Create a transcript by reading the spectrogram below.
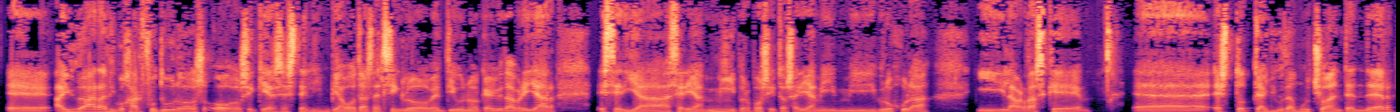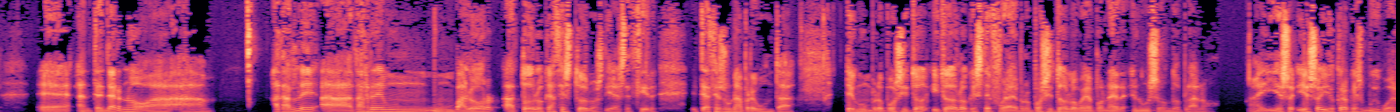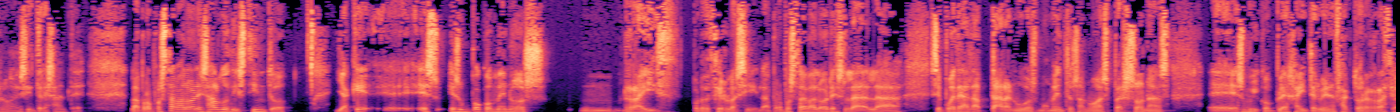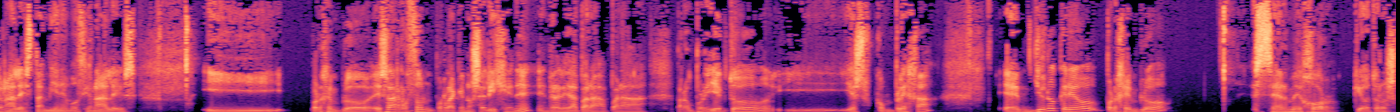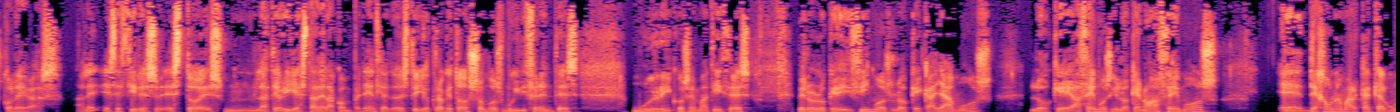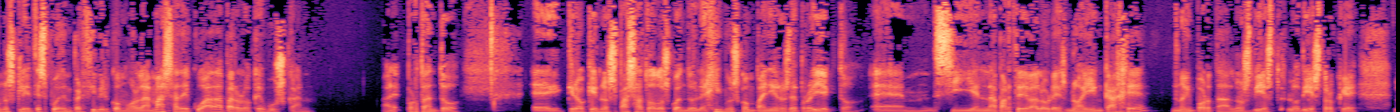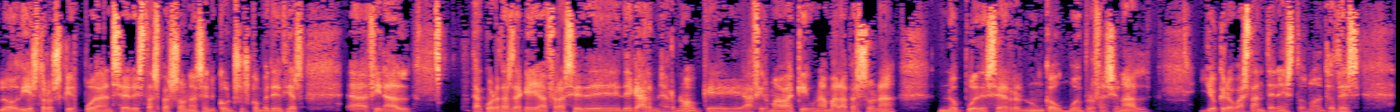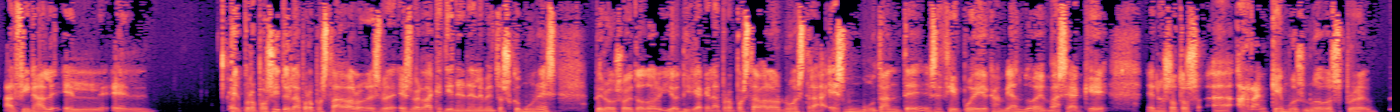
eh, ayudar a dibujar futuros o si quieres este limpiabotas del siglo XXI que ayuda a brillar, eh, sería, sería mi propósito, sería mi, mi brújula. Y la verdad es que eh, esto te ayuda mucho a entender, eh, a entender, no, a, a darle, a darle un, un, valor a todo lo que haces todos los días. Es decir, te haces una pregunta, tengo un propósito y todo lo que esté fuera del propósito lo voy a poner en un segundo plano. ¿Eh? Y eso, y eso yo creo que es muy bueno, es interesante. La propuesta de valor es algo distinto, ya que eh, es, es un poco menos mm, raíz, por decirlo así. La propuesta de valor es la, la, se puede adaptar a nuevos momentos, a nuevas personas, eh, es muy compleja, intervienen factores racionales, también emocionales. Y, por ejemplo, es la razón por la que nos eligen, ¿eh? en realidad, para, para, para un proyecto y, es compleja. Yo no creo, por ejemplo, ser mejor que otros colegas, ¿vale? Es decir, es, esto es la teoría está de la competencia, todo esto. Yo creo que todos somos muy diferentes, muy ricos en matices, pero lo que decimos, lo que callamos, lo que hacemos y lo que no hacemos, eh, deja una marca que algunos clientes pueden percibir como la más adecuada para lo que buscan. Por tanto, eh, creo que nos pasa a todos cuando elegimos compañeros de proyecto. Eh, si en la parte de valores no hay encaje, no importa los lo diestro que diestros que puedan ser estas personas con sus competencias al final ¿Te acuerdas de aquella frase de, de, Garner, ¿no? Que afirmaba que una mala persona no puede ser nunca un buen profesional. Yo creo bastante en esto, ¿no? Entonces, al final, el, el propósito y la propuesta de valor es, es, verdad que tienen elementos comunes, pero sobre todo yo diría que la propuesta de valor nuestra es mutante, es decir, puede ir cambiando en base a que eh, nosotros uh, arranquemos nuevos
